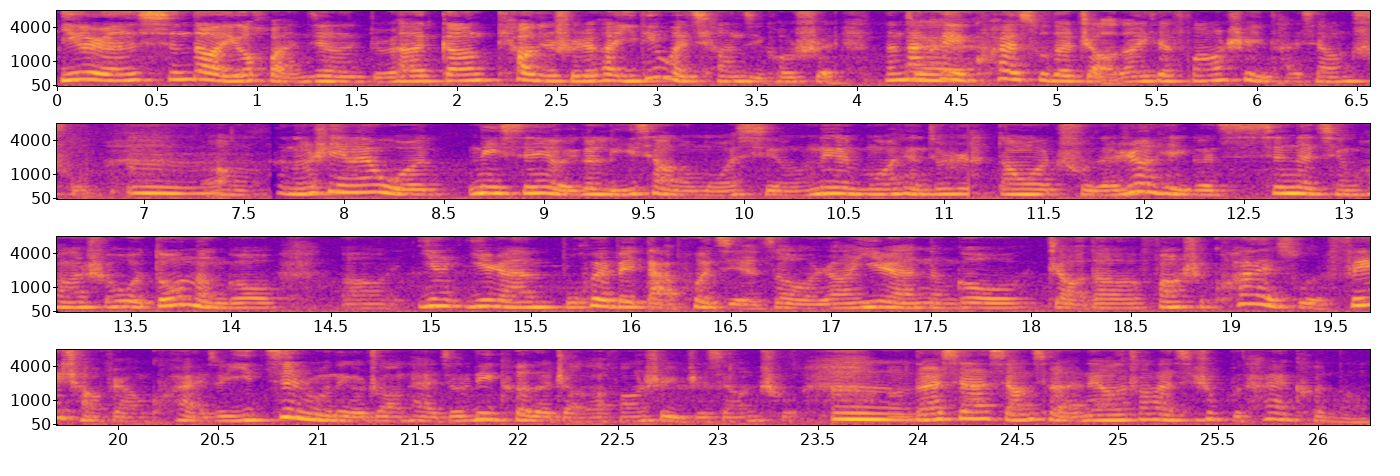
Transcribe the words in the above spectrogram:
一个人新到一个环境，比如他刚跳进水里，他一定会呛几口水，那他可以快速的找到一些方式与他相处。嗯嗯，可能是因为我内心有一个理想的模型，那个模型就是当我处在任何一个新的情况的时候，我都能够，嗯、依依然不会被打破节奏，然后依然能够找到方式，快速的，非常非常快，就一进入那个状态，就立刻的找到方式与之相处。嗯，嗯但是现在想起来，那样的状态其实不太可能。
